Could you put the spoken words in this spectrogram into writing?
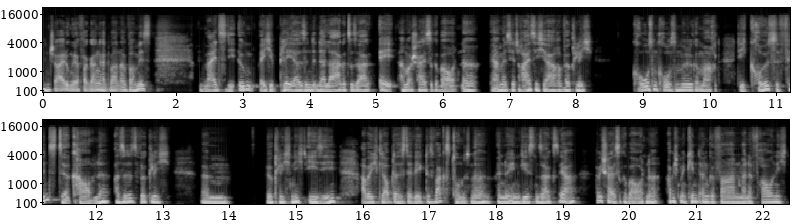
Entscheidungen der Vergangenheit waren einfach Mist. Meinst du, die irgendwelche Player sind in der Lage zu sagen, ey, haben wir Scheiße gebaut, ne? Wir haben jetzt hier 30 Jahre wirklich großen, großen Müll gemacht. Die Größe findest du kaum, ne? Also das ist wirklich, ähm, wirklich nicht easy. Aber ich glaube, das ist der Weg des Wachstums, ne? Wenn du hingehst und sagst, ja, habe ich Scheiße gebaut, ne? Habe ich mein Kind angefahren, meine Frau nicht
